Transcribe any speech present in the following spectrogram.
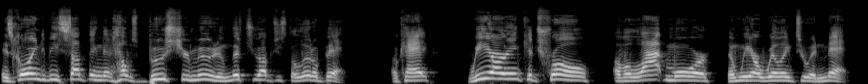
is going to be something that helps boost your mood and lift you up just a little bit. Okay. We are in control of a lot more than we are willing to admit.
